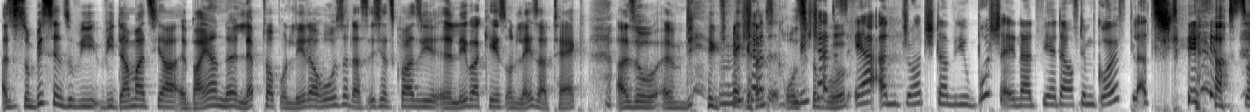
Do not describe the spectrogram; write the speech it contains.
Also so ein bisschen so wie, wie damals ja äh, Bayern, ne? Laptop und Lederhose. Das ist jetzt quasi äh, Leberkäse und Lasertag. Also ähm, die, mich ganz hat, große mich hat Wurf. es eher an George W. Bush erinnert, wie er da auf dem Golfplatz steht. So,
